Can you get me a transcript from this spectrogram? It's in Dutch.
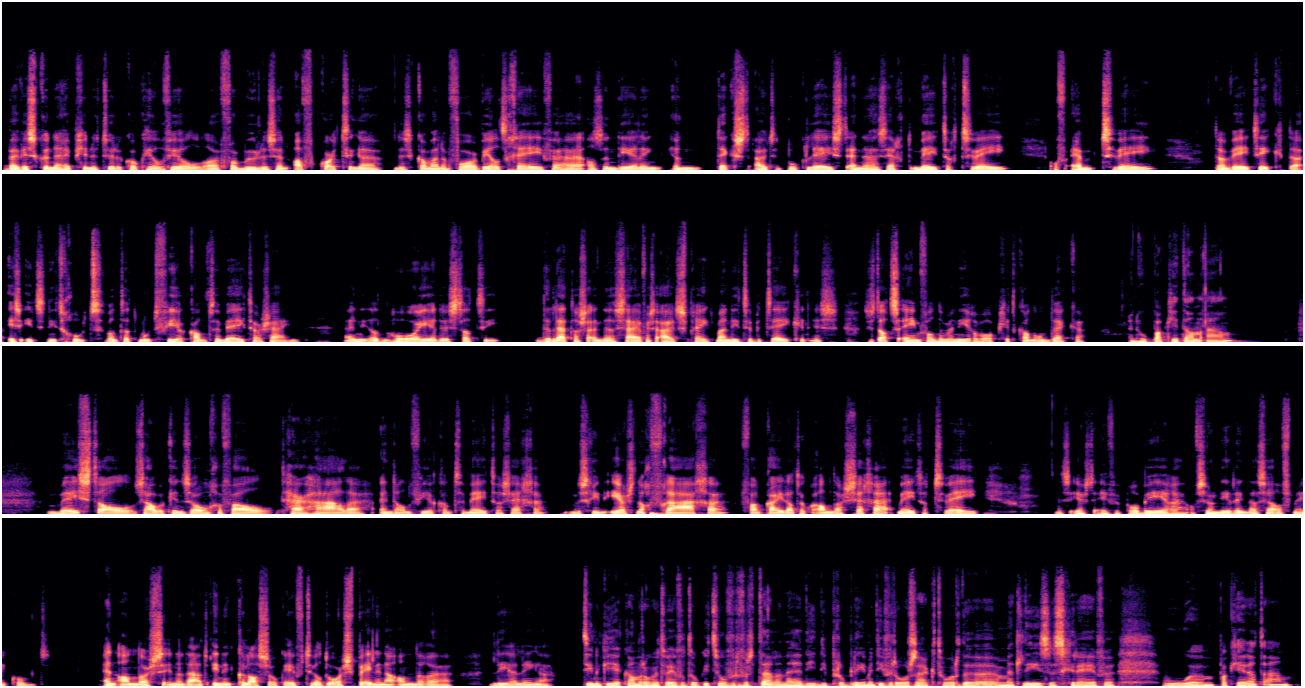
Bij wiskunde heb je natuurlijk ook heel veel uh, formules en afkortingen. Dus ik kan wel een voorbeeld geven. Hè. Als een leerling een tekst uit het boek leest en hij zegt meter 2 of M2, dan weet ik, dat is iets niet goed, want dat moet vierkante meter zijn. En dan hoor je dus dat hij de letters en de cijfers uitspreekt, maar niet de betekenis. Dus dat is een van de manieren waarop je het kan ontdekken. En hoe pak je het dan aan? Meestal zou ik in zo'n geval het herhalen en dan vierkante meter zeggen. Misschien eerst nog vragen van kan je dat ook anders zeggen, meter twee. Dus eerst even proberen of zo'n leerling daar zelf mee komt. En anders inderdaad in een klas ook eventueel doorspelen naar andere leerlingen. Tineke, je kan er ongetwijfeld ook iets over vertellen. Hè? Die, die problemen die veroorzaakt worden uh, met lezen, schrijven. Hoe uh, pak jij dat aan?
